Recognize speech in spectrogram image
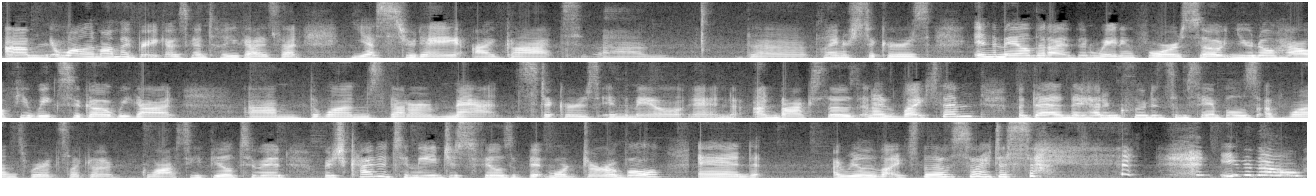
um, while I'm on my break, I was going to tell you guys that yesterday I got um, the planner stickers in the mail that I've been waiting for. So you know how a few weeks ago we got um, the ones that are matte stickers in the mail and unboxed those and I liked them but then they had included some samples of ones where it's like a glossy feel to it which kind of to me just feels a bit more durable and I really liked those so I decided even though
